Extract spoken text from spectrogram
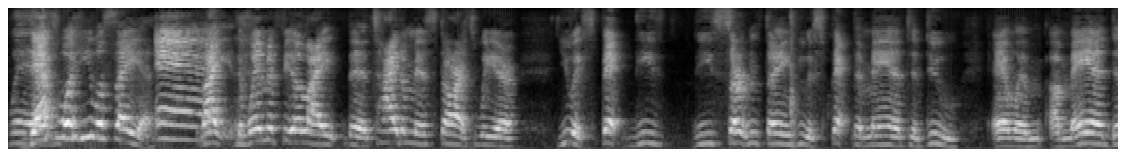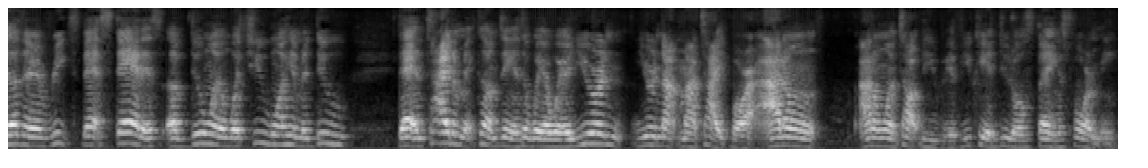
Well, that's what he was saying. And Like the women feel like the entitlement starts where you expect these these certain things you expect a man to do, and when a man doesn't reach that status of doing what you want him to do, that entitlement comes in to where where you're you're not my type, or I don't I don't want to talk to you if you can't do those things for me.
